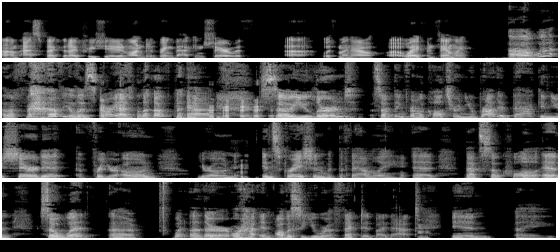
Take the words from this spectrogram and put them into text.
um, aspect that I appreciated and wanted to bring back and share with uh, with my now uh, wife and family. Oh, what a fabulous story. I love that. so you learned something from a culture and you brought it back and you shared it for your own your own inspiration with the family and that's so cool. And so what uh what other or and obviously you were affected by that mm-hmm. in a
